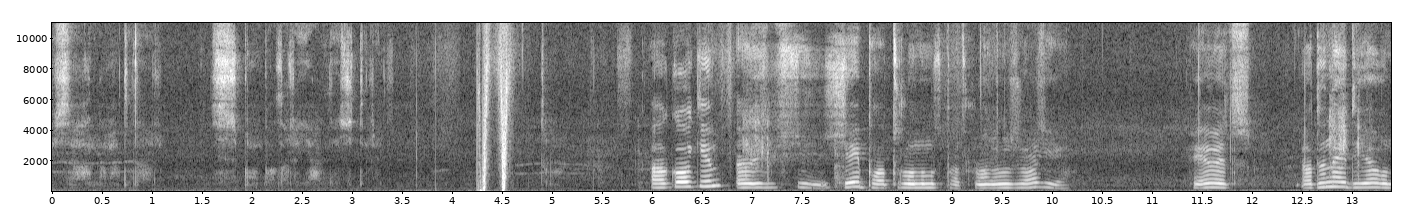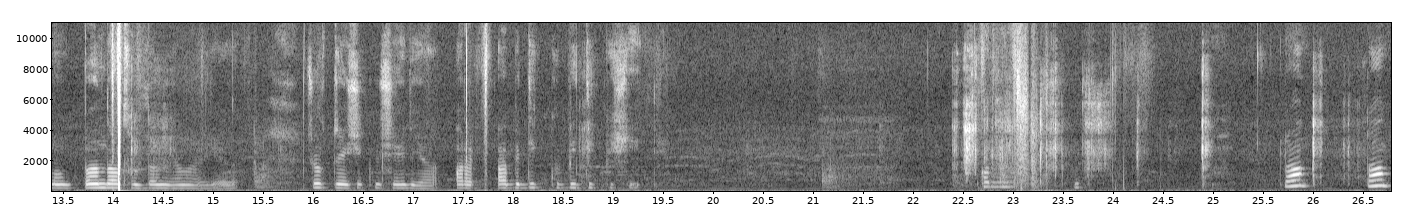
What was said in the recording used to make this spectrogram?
Bizi anlamadılar. Siz bombaları yerleştirin. Aga? Ee, şey, şey patronumuz patronumuz var ya. Evet. Adı neydi ya onun? Ben de hatırlamıyorum. Ya. Çok değişik bir şeydi ya. Ara, abidik gubidik bir şeydi. Lan. Lan.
